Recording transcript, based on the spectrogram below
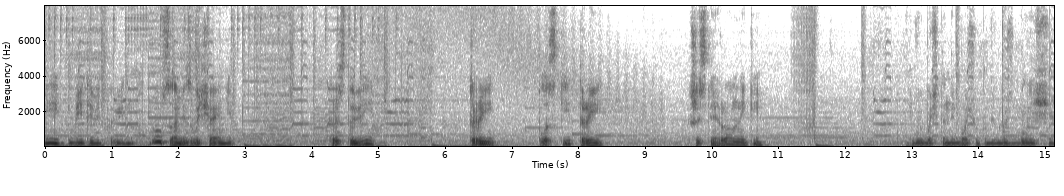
І біти відповідно. Ну, самі звичайні хрестові, три плоскі, три шестигранники. Вибачте, не бачу, подивлюсь ближче.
